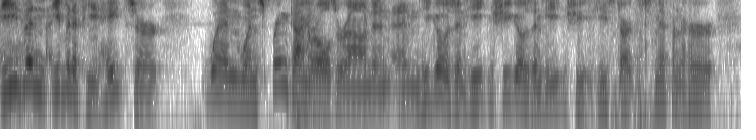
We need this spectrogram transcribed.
even even if he hates her, when when springtime rolls around and, and he goes in heat and she goes in heat and she he starts sniffing her, eh,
